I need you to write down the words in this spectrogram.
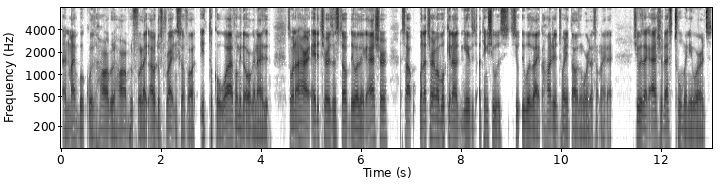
And my book was horrible, horrible for like I was just writing stuff out. It took a while for me to organize it. So when I hired editors and stuff, they were like, Asher. So when I turned my book in, I gave I think she was she, it was like 120,000 words or something like that. She was like, Asher, that's too many words.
